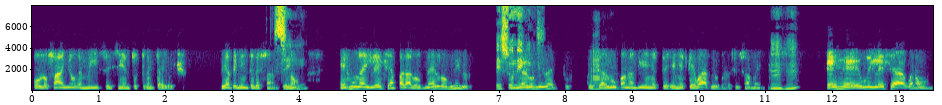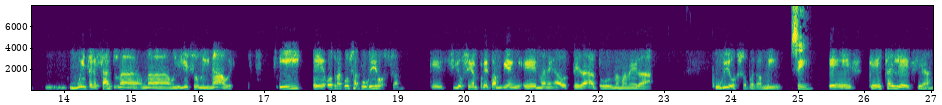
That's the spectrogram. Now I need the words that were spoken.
por los años de 1638. Fíjate qué interesante, ¿no? Es una iglesia para los negros libres. Es los negros libertos que se agrupan aquí en este en este barrio precisamente. Es eh, una iglesia, bueno, muy interesante, una, una, iglesia uninave. Y eh, otra cosa curiosa que yo siempre también he manejado este dato de una manera curiosa para mí, sí. es que esta iglesia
